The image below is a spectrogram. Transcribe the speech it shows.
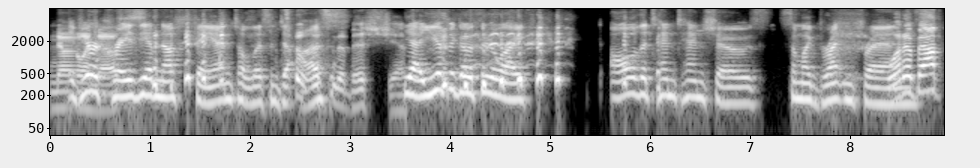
No. if you're a knows. crazy enough fan to listen to, to us, listen to this shit. yeah, you have to go through like all of the 1010 shows, some like Brent and Friends. What about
